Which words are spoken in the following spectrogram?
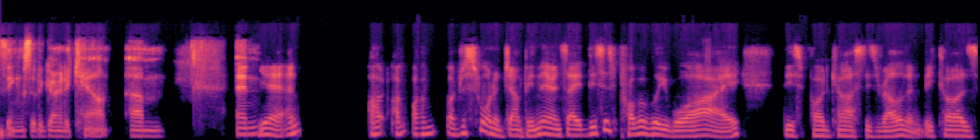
things that are going to count. Um, and yeah, and I, I, I just want to jump in there and say this is probably why this podcast is relevant because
